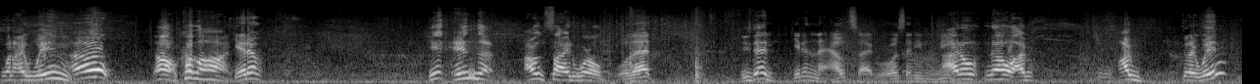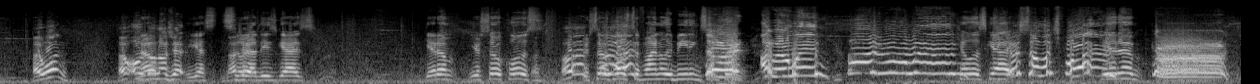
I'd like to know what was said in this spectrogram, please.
When I win. Oh! Oh, come on. Get him. Get in the outside world. Well, that He's dead. get in the outside. What does that even mean? I don't know. I'm. I'm. Did I win? I won. Oh, oh no, not yet. Guys Not still yet. these guys. Get him. You're so close. oh, You're so close to uh, finally beating Do something. I'm gonna win. I'm gonna win. Kill this guy. There's so much fire. Get him.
